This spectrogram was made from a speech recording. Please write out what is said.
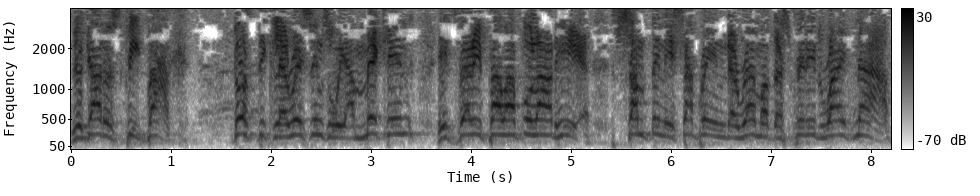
You got to speak back. Those declarations we are making, it's very powerful out here. Something is happening in the realm of the spirit right now.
